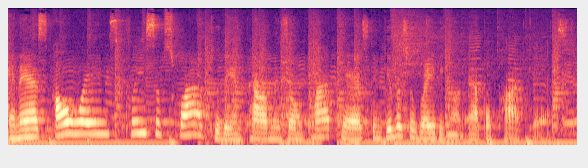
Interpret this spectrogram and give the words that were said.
And as always, please subscribe to the Empowerment Zone podcast and give us a rating on Apple Podcasts.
